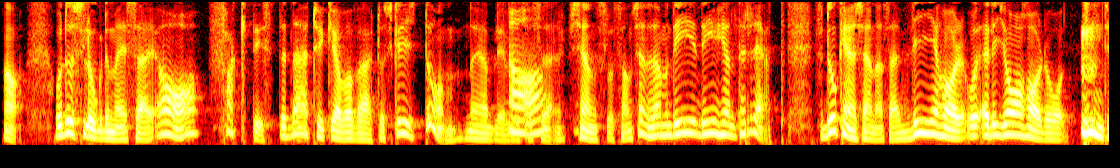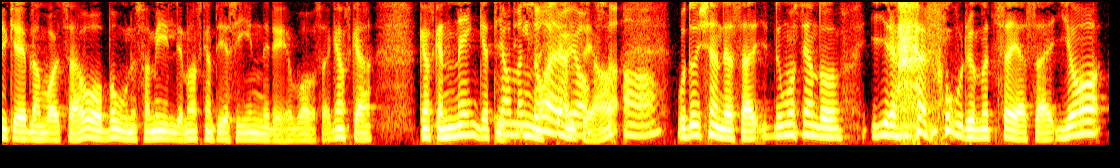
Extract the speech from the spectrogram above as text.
Ja, och då slog det mig så här, ja faktiskt, det där tycker jag var värt att skryta om när jag blev Ja. lite så där känslosam. Kände, ja, men det, är- det är helt rätt. För då kan jag känna så här, vi har, eller jag har då, tycker jag ibland varit så här, åh bonusfamiljer, man ska inte ge sig in i det och vara så här, ganska, ganska negativt Ja, men så inställd är det ju till, också. Ja. och då kände jag så här, då måste jag ändå i det här forumet säga så här, ja,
